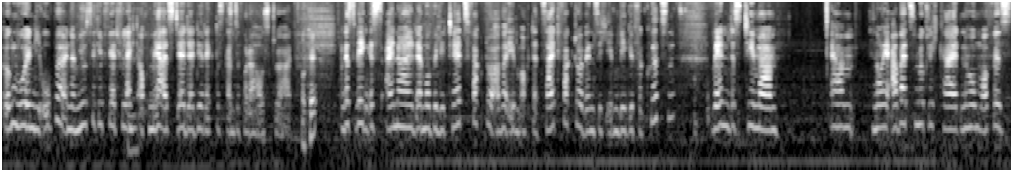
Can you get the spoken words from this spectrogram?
irgendwo in die Oper, in der Musical fährt, vielleicht mhm. auch mehr als der, der direkt das Ganze vor der Haustür hat. Okay. Und deswegen ist einer der Mobilitätsfaktor, aber eben auch der Zeitfaktor, wenn sich eben Wege verkürzen, wenn das Thema ähm, neue Arbeitsmöglichkeiten, Homeoffice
